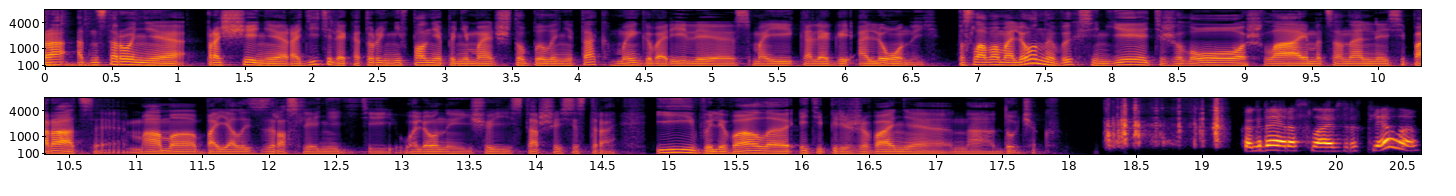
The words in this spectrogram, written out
Про одностороннее прощение родителя, который не вполне понимает, что было не так, мы говорили с моей коллегой Аленой. По словам Алены, в их семье тяжело шла эмоциональная сепарация. Мама боялась взросления детей, у Алены еще есть старшая сестра, и выливала эти переживания на дочек. Когда я росла и взрослела,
